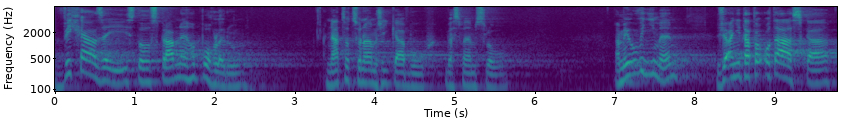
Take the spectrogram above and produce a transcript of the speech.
vycházejí z toho správného pohledu na to, co nám říká Bůh ve svém slovu. A my uvidíme, že ani tato otázka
